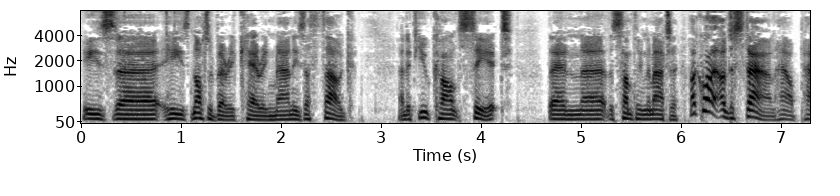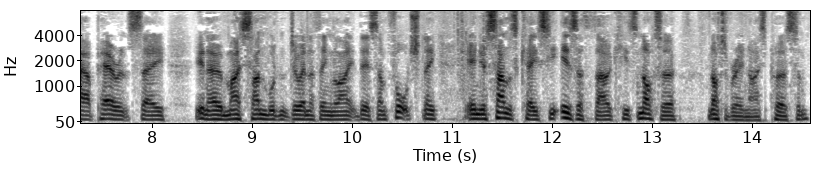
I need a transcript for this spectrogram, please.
He's, uh, he's not a very caring man. He's a thug. And if you can't see it, then uh, there's something the matter. I quite understand how pa- parents say, you know, my son wouldn't do anything like this. Unfortunately, in your son's case, he is a thug. He's not a not a very nice person.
